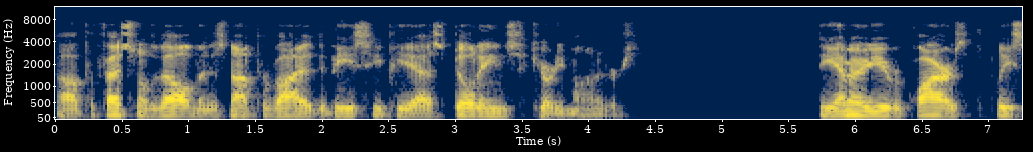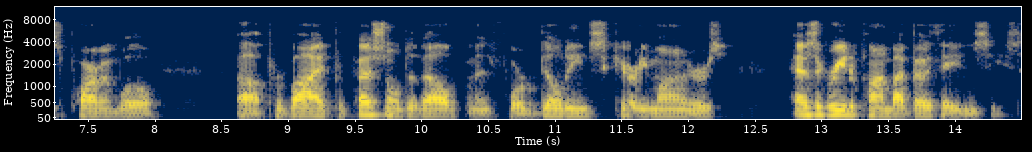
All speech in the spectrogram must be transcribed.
uh, professional development is not provided to BCPS building security monitors. The MOU requires that the police department will uh, provide professional development for building security monitors as agreed upon by both agencies.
